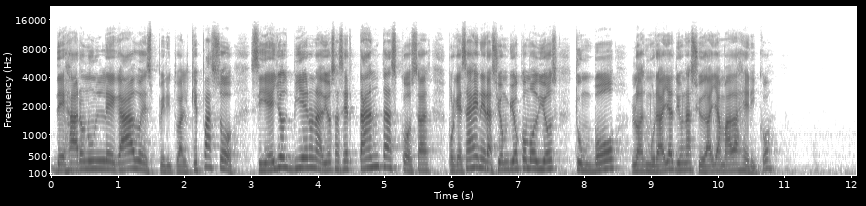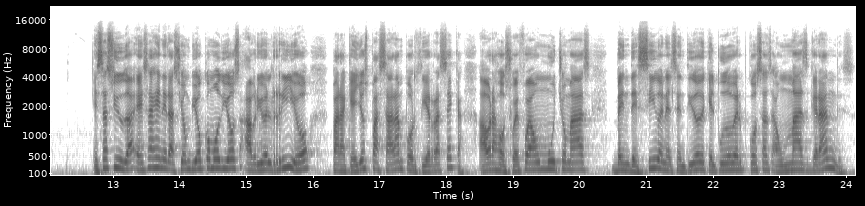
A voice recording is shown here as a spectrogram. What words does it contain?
dejaron un legado espiritual. ¿Qué pasó? Si ellos vieron a Dios hacer tantas cosas, porque esa generación vio como Dios tumbó las murallas de una ciudad llamada Jericó. Esa ciudad, esa generación vio como Dios abrió el río para que ellos pasaran por tierra seca. Ahora Josué fue aún mucho más bendecido en el sentido de que él pudo ver cosas aún más grandes.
